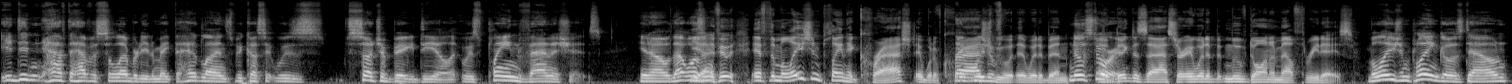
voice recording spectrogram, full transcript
It didn't have to have a celebrity to make the headlines because it was such a big deal. It was plane vanishes. You know, that wasn't. if it, if the Malaysian plane had crashed, it would have crashed. we would, it would have been No story. a big disaster. It would have moved on in about three days. Malaysian plane goes down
